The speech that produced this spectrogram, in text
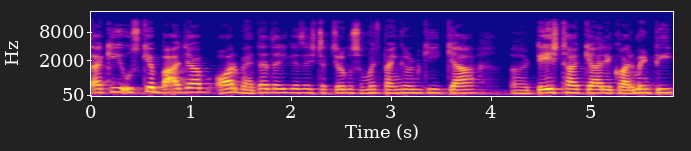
ताकि उसके बाद जब और बेहतर तरीके से स्ट्रक्चर को समझ पाएँगे उनकी क्या टेस्ट था, क्या रिक्वायरमेंट थी,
